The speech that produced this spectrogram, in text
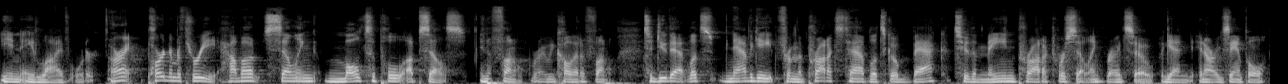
in a live order. All right, part number three. How about selling multiple upsells in a funnel, right? We call that a funnel. To do that, let's navigate from the products tab. Let's go back to the main product we're selling, right? So again, in our example,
